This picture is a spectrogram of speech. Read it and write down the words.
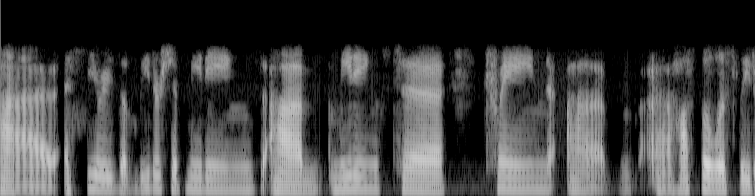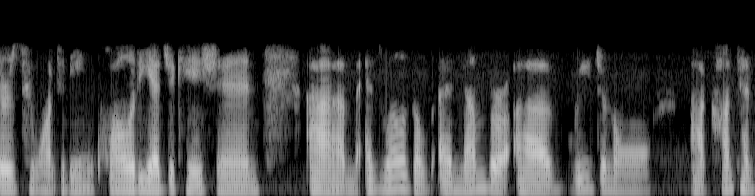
uh, a series of leadership meetings, um, meetings to train uh, uh, hospitalist leaders who want to be in quality education, um, as well as a, a number of regional uh, content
